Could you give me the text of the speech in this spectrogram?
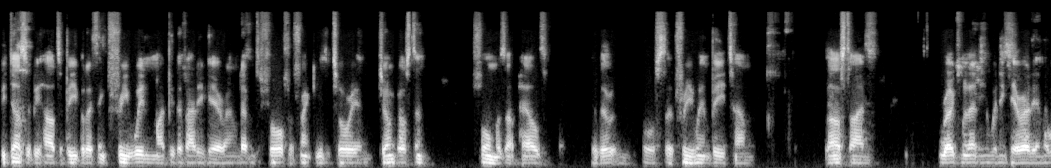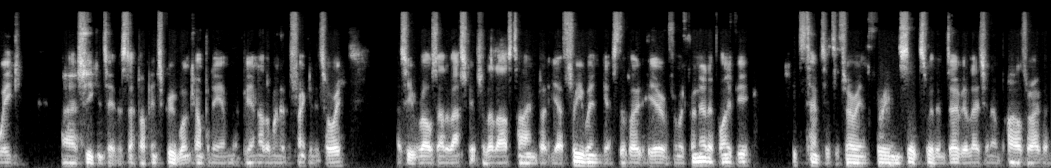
he does, it'll be hard to beat, but I think Free Wind might be the value here around 11 to 4 for Frankie Dettori and John Gosden. Form was upheld the horse that Free Wind beat um, last time. Rogue Millennium winning here early in the week. Uh, she can take the step up into Group One company and be another winner for Frankie Dettori as he rolls out of Ascot for the last time. But yeah, Free Wind gets the vote here. And from a Quinella point of view, it's tempted to throw in three and six with Deauville Legend and Pyledriver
